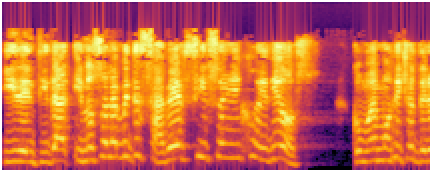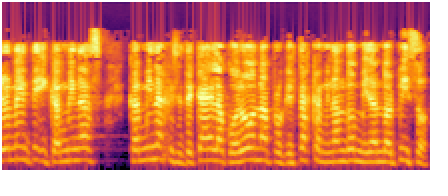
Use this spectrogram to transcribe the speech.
Identidad. Y no solamente saber si soy hijo de Dios, como hemos dicho anteriormente, y caminas, caminas que se te cae la corona porque estás caminando mirando al piso.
